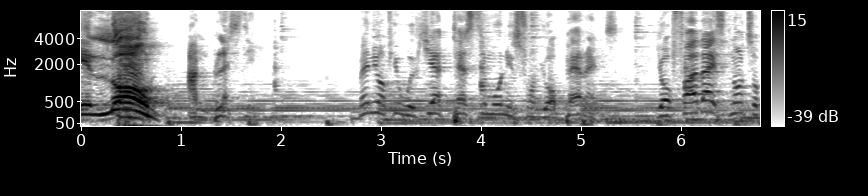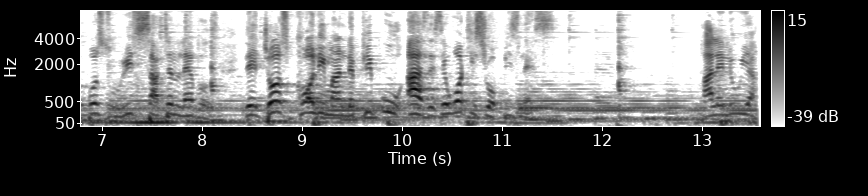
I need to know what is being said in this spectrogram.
alone and blessed him. Many of you will hear testimonies from your parents. Your father is not supposed to reach certain levels. They just call him and the people who ask they say what is your business? Hallelujah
